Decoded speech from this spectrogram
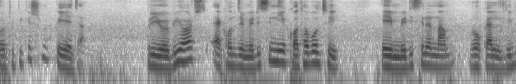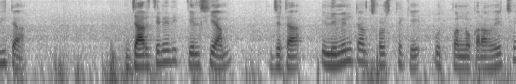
নোটিফিকেশন পেয়ে যান। প্রিয় ভিউয়ার্স এখন যে মেডিসিন নিয়ে কথা বলছি, এই মেডিসিনের নাম রোকাল ডিভিটা যার জেনেরিক ক্যালসিয়াম, যেটা এলিমেন্টাল সোর্স থেকে উৎপন্ন করা হয়েছে,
